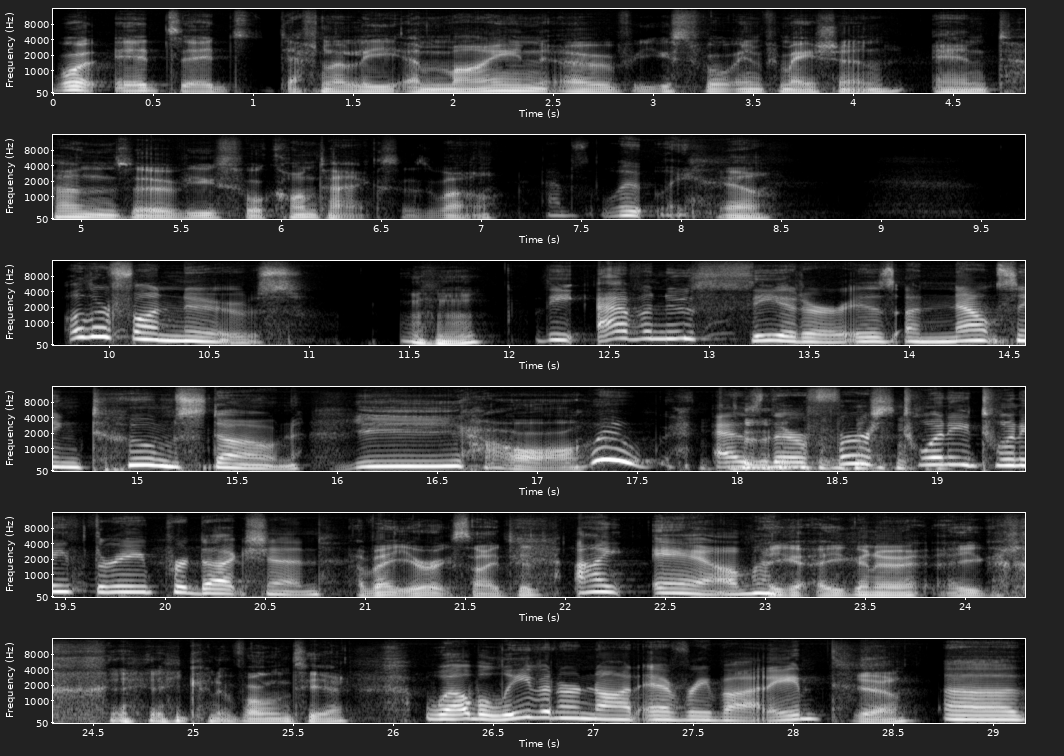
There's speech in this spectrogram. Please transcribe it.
Well, it's it's definitely a mine of useful information and tons of useful contacts as well. Absolutely. Yeah. Other fun news. Mm-hmm. The Avenue Theater is announcing Tombstone Yeehaw! woo, as their first 2023 production. I bet you're excited. I am. Are you, are you gonna are you gonna, are you gonna volunteer? Well, believe it or not, everybody, Yeah. Uh,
